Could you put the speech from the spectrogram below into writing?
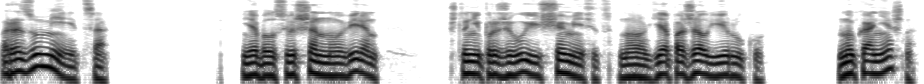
«Разумеется». Я был совершенно уверен, что не проживу еще месяц, но я пожал ей руку. «Ну, конечно».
